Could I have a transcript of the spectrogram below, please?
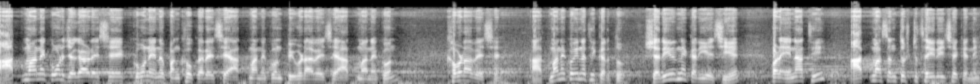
આત્માને કોણ જગાડે છે? કોણ એનો પંખો કરે છે? આત્માને કોણ પીવડાવે છે? આત્માને કોણ ખવડાવે છે? આત્માને કોઈ નથી કરતું. શરીરને કરીએ છીએ, પણ એનાથી આત્મા સંતુષ્ટ થઈ રહી છે કે નહીં?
